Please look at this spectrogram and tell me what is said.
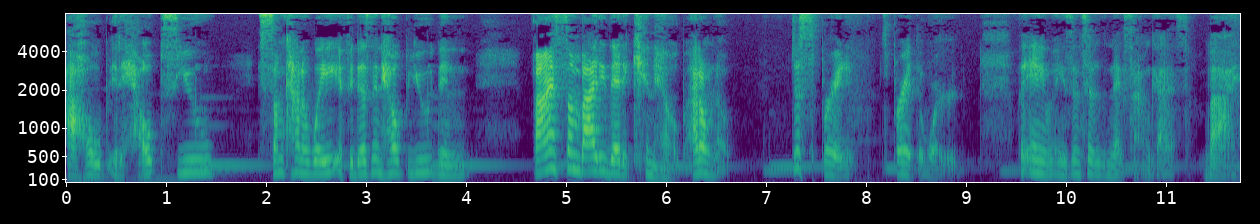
I hope it helps you some kind of way. If it doesn't help you, then find somebody that it can help. I don't know. Just spread it, spread the word. But, anyways, until the next time, guys, bye.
